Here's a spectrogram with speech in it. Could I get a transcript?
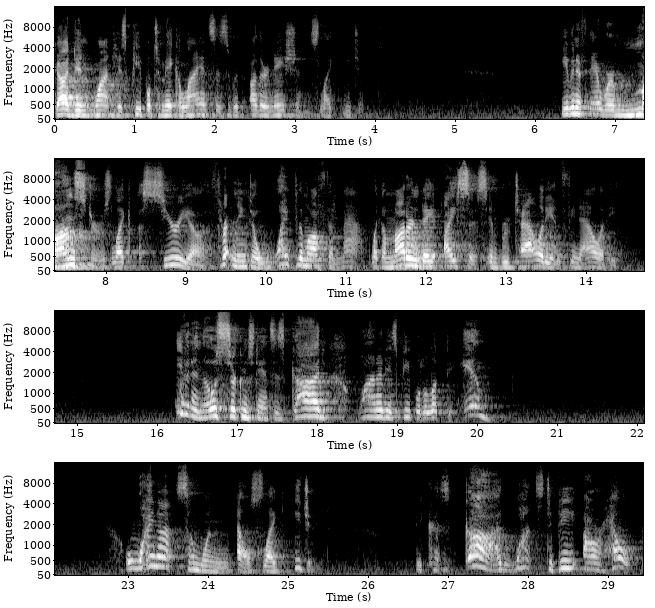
God didn't want his people to make alliances with other nations like Egypt. Even if there were monsters like Assyria threatening to wipe them off the map, like a modern day ISIS in brutality and finality. Even in those circumstances, God wanted his people to look to him. Why not someone else like Egypt? Because God wants to be our help.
